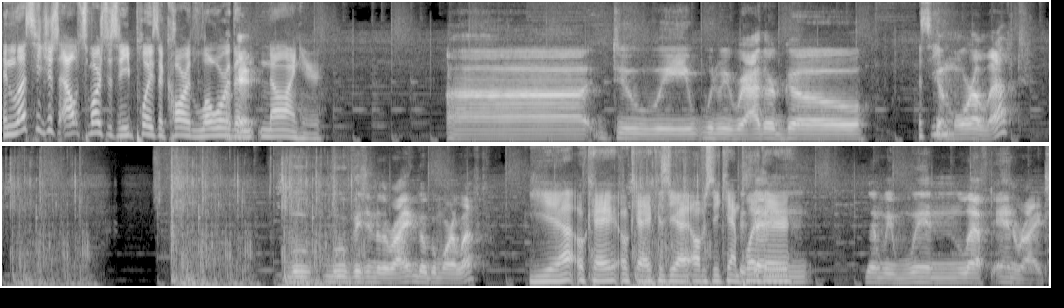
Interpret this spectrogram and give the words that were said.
unless he just outsmarts us and he plays a card lower Okay. than nine here. Uh, do we would we rather go he- Gamora left? Move move Vision to the right and go Gamora left. Yeah. Okay. Okay. Because yeah, obviously he can't play there. Then, we win left and right.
